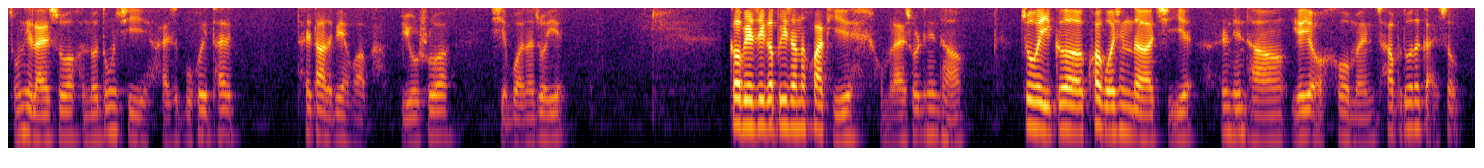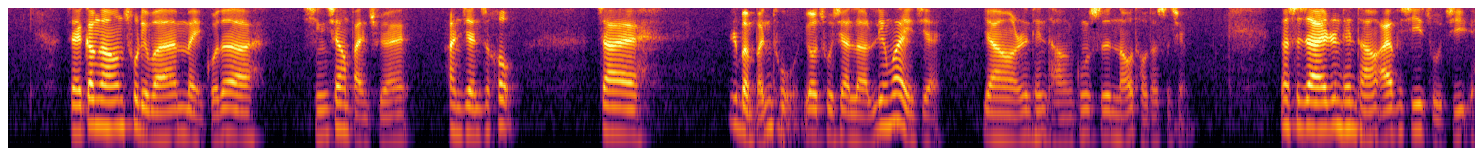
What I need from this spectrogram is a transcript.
总体来说，很多东西还是不会太太大的变化吧。比如说写不完的作业。告别这个悲伤的话题，我们来说任天堂。作为一个跨国性的企业，任天堂也有和我们差不多的感受。在刚刚处理完美国的形象版权案件之后，在日本本土又出现了另外一件。让任天堂公司挠头的事情，那是在任天堂 FC 主机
